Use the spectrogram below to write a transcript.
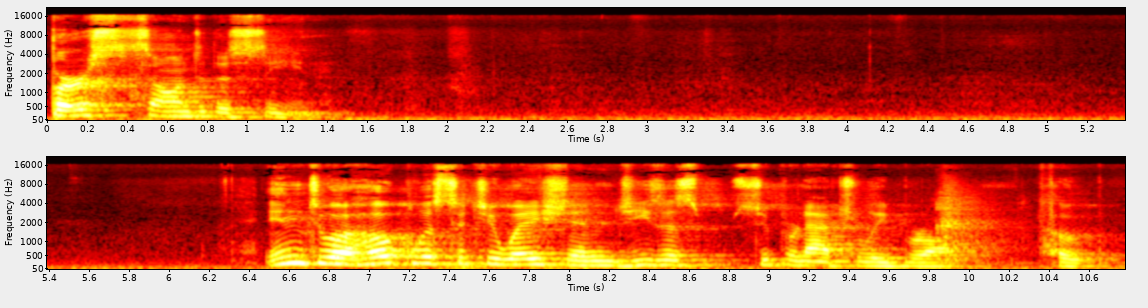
bursts onto the scene. Into a hopeless situation, Jesus supernaturally brought hope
